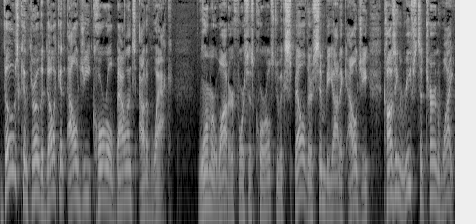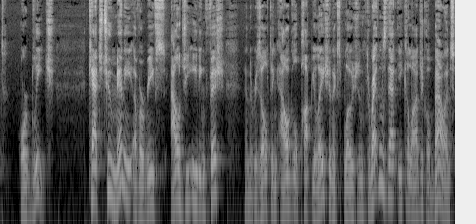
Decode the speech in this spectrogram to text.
Those can throw the delicate algae coral balance out of whack. Warmer water forces corals to expel their symbiotic algae, causing reefs to turn white or bleach. Catch too many of a reef's algae eating fish, and the resulting algal population explosion threatens that ecological balance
